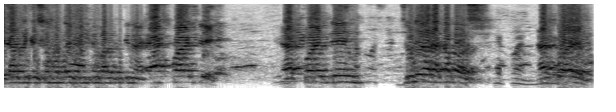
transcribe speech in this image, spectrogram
এখান থেকে সমতায় ফিরতে পারেন কিনা? এক পয়েন্টে এক পয়েন্টে জুনিয়র একাদশ এক পয়েন্ট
